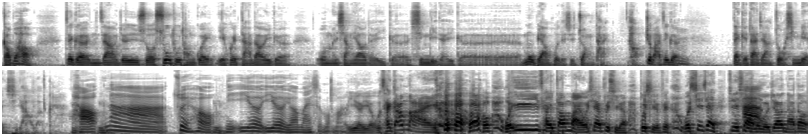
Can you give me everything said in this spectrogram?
搞不好这个你知道，就是说殊途同归，也会达到一个我们想要的一个心理的一个目标或者是状态。好，就把这个带给大家做新练习好了。好，嗯、那最后、嗯、你一二一二有要买什么吗？一二一二，我才刚买，我一一才刚买，我现在不行了，不行了，不行！我现在接下来我就要拿到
